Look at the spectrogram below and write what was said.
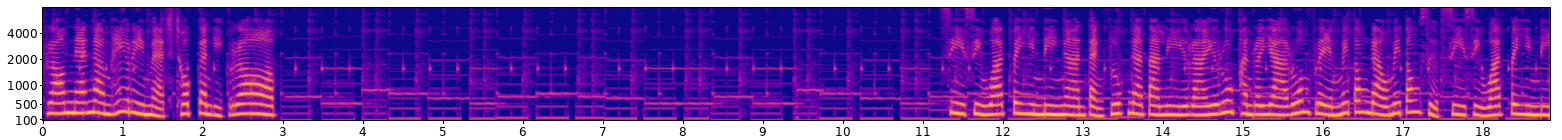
พร้อมแนะนำให้รีแมตช์ชกกันอีกรอบ ซีสิวัตไปยินดีงานแต่งฟลุกนาตาลีไร้รูปภรรยาร่วมเฟรมไม่ต้องเดาไม่ต้องสืบซีสิวัตไปยินดี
